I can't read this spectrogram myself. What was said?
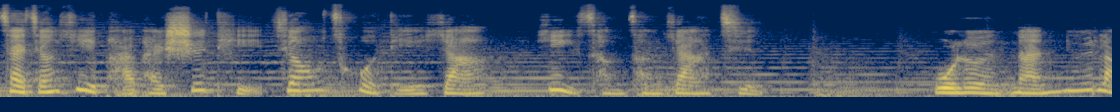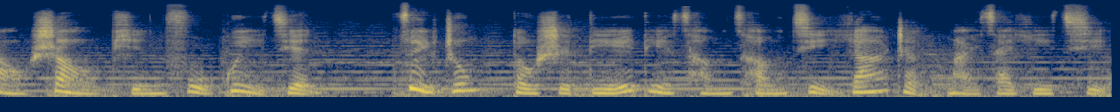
再将一排排尸体交错叠压，一层层压紧。无论男女老少、贫富贵贱，最终都是叠叠层层挤压着埋在一起。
